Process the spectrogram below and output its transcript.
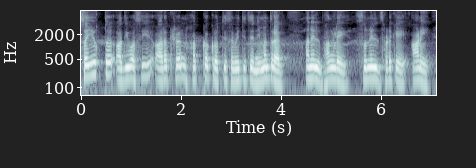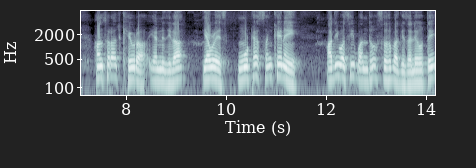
संयुक्त आदिवासी आरक्षण हक्क कृती समितीचे निमंत्रक अनिल भांगले सुनील झडके आणि हंसराज खेवरा यांनी दिला. यावेळेस मोठ्या संख्येने आदिवासी बांधव सहभागी झाले होते.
